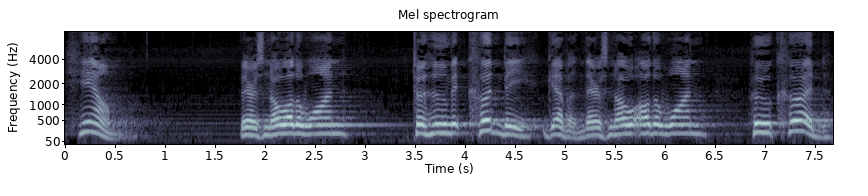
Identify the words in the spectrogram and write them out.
him. There is no other one to whom it could be given. There's no other one who could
